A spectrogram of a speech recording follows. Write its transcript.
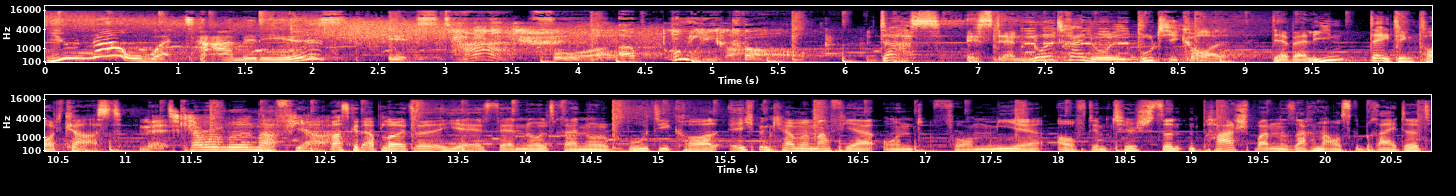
You know what time it is. It's time for a booty call. Das ist der 030 Booty Call, der Berlin Dating Podcast mit Caramel Mafia. Was geht ab, Leute? Hier ist der 030 Booty Call. Ich bin Caramel Mafia und vor mir auf dem Tisch sind ein paar spannende Sachen ausgebreitet.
